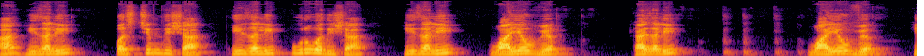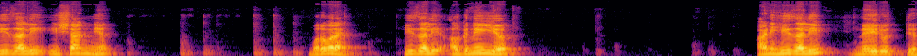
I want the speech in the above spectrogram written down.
हा ही झाली पश्चिम दिशा ही झाली पूर्व दिशा ही झाली वायव्य. काय झाली? वायव्य. ही झाली ईशान्य. बरोबर आहे? ही झाली अग्नेय आणि ही झाली नैऋत्य.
